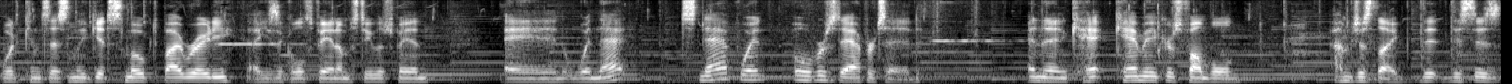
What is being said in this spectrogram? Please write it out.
would consistently get smoked by Brady. Uh, he's a Colts fan. I'm a Steelers fan. And when that snap went over Stafford's head, and then Cam, Akers fumbled, I'm just like, th- this is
